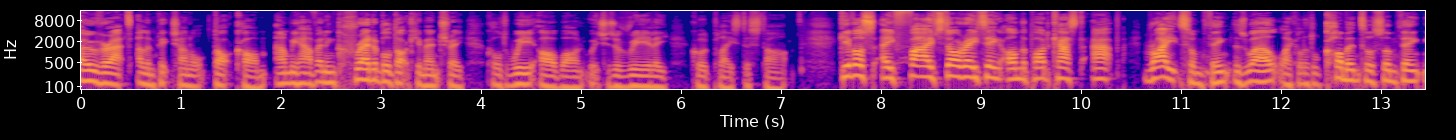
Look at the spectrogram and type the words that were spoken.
over at olympicchannel.com. And we have an incredible documentary called We Are One, which is a really good place to start. Give us a five star rating on the podcast app. Write something as well, like a little comment or something.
